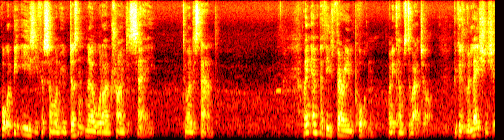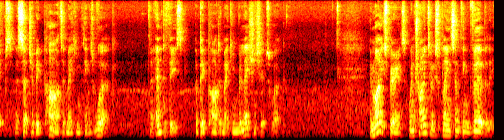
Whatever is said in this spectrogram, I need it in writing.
what would be easy for someone who doesn't know what I'm trying to say to understand? I think empathy is very important when it comes to Agile, because relationships are such a big part of making things work. And empathy's a big part of making relationships work. In my experience, when trying to explain something verbally,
